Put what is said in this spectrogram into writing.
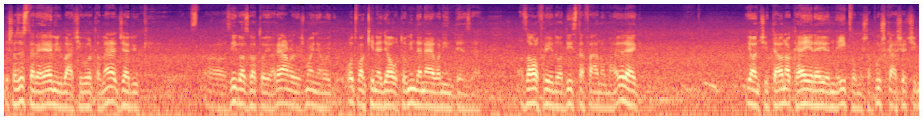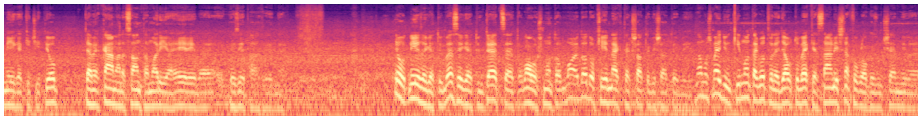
és az Öszterei Emil bácsi volt a menedzserjük, az igazgatója a Real Madrid, és mondja, hogy ott van kint egy autó, minden el van intézve. Az Alfredo, a Di Stefano már öreg, Jancsi, te annak helyére jönni, itt van most a Puskás öcsi, még egy kicsit jobb, te meg Kámán a Santa Maria helyébe középhátvédnek. Jó, nézegettünk, beszélgettünk, tetszett, ma most mondtam, majd adok én nektek, stb. stb. Na most megyünk ki, mondták, ott van egy autó, be kell szállni, és ne foglalkozunk semmivel.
